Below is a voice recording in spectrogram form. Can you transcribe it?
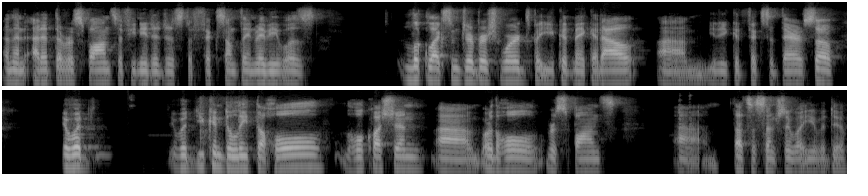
and then edit the response if you needed just to fix something. Maybe it was look like some gibberish words, but you could make it out. Um, you, know, you could fix it there. So it would it would you can delete the whole the whole question um, or the whole response. Um, that's essentially what you would do.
